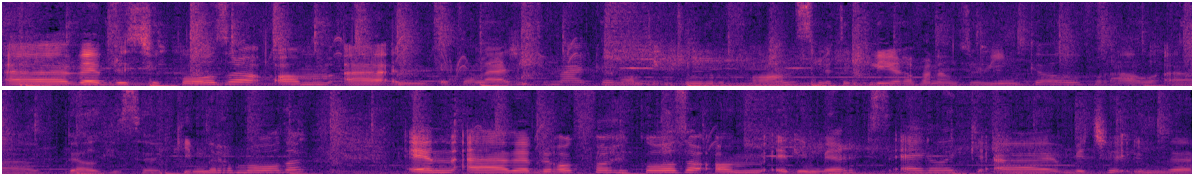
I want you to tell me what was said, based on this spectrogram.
Wij hebben dus gekozen om een etalage te maken rond de Tour de France met de kleren van onze winkel, vooral Belgische kindermode. En eh, we hebben er ook voor gekozen om Eddie Merckx eigenlijk eh, een beetje in de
